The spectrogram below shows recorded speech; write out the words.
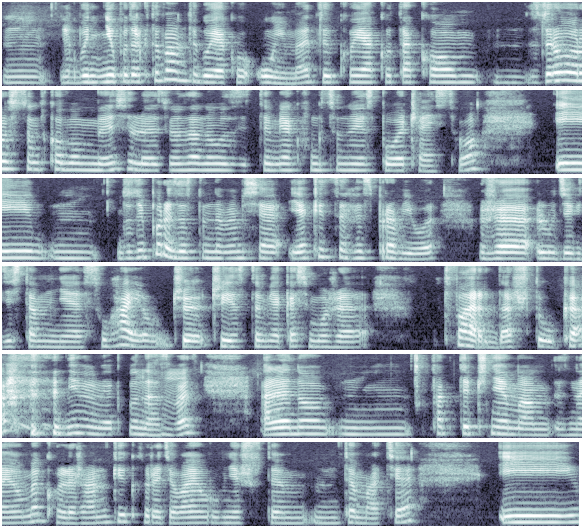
mm, jakby nie potraktowałam tego jako ujmę, tylko jako taką mm, zdroworozsądkową myśl związaną z tym, jak funkcjonuje społeczeństwo i mm, do tej pory zastanawiam się, jakie cechy sprawiły, że ludzie gdzieś tam mnie słuchają. Czy, czy jestem jakaś może twarda sztuka, nie wiem jak to mhm. nazwać, ale no mm, faktycznie mam znajome koleżanki, które działają również w tym mm, temacie i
